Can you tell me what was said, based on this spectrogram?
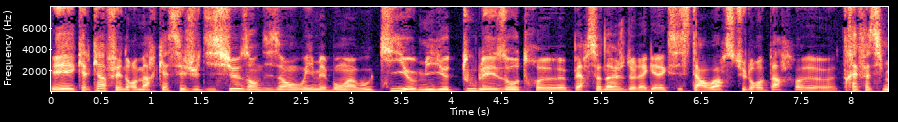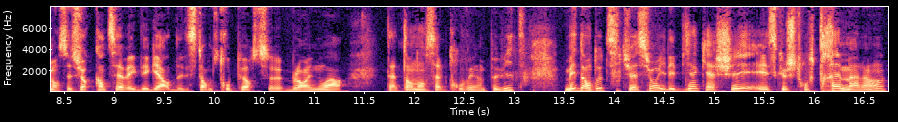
et quelqu'un a fait une remarque assez judicieuse en disant oui, mais bon, un Wookiee au milieu de tous les autres euh, personnages de la galaxie Star Wars, tu le repars euh, très facilement. C'est sûr que quand c'est avec des gardes, des Stormtroopers blancs et noirs, tu as tendance à le trouver un peu vite. Mais dans d'autres situations, il est bien caché. Et ce que je trouve très malin,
